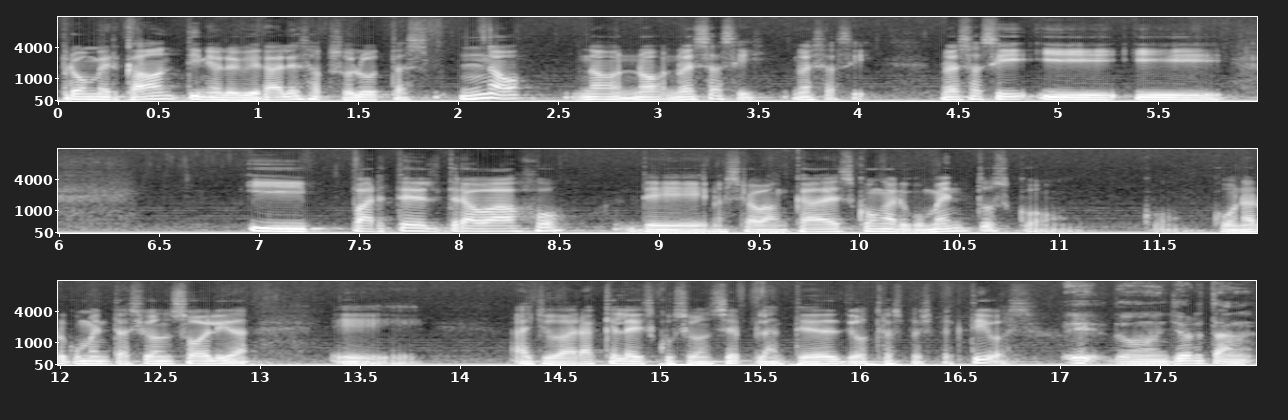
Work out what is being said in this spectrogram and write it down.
pro mercado antineoliberales absolutas. No no no no es así no es así no es así. Y, y, y parte del trabajo de nuestra bancada es con argumentos con, una argumentación sólida, eh, ayudar a que la discusión se plantee desde otras perspectivas. Eh, don Jonathan,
